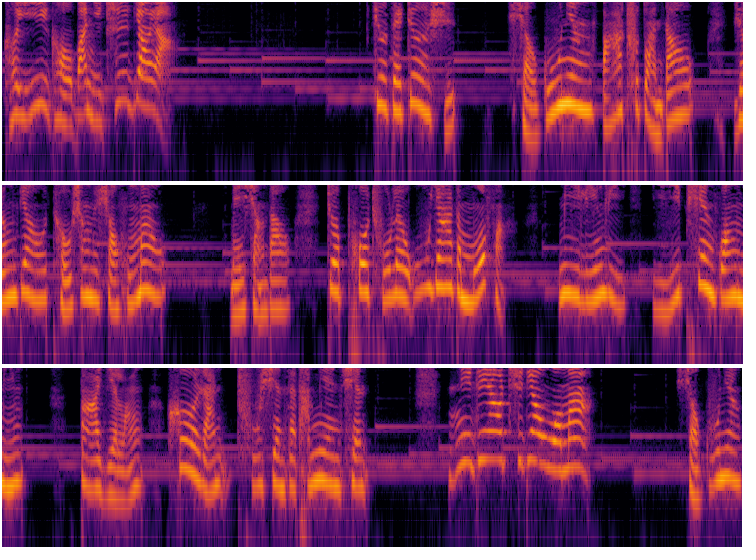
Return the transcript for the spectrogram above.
可以一口把你吃掉呀！”就在这时，小姑娘拔出短刀，扔掉头上的小红帽。没想到，这破除了乌鸦的魔法，密林里一片光明。大野狼赫然出现在他面前：“你真要吃掉我吗？”小姑娘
